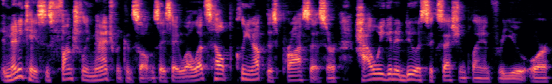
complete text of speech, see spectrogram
in many cases, functionally management consultants, they say, well, let's help clean up this process, or how are we going to do a succession plan for you, or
